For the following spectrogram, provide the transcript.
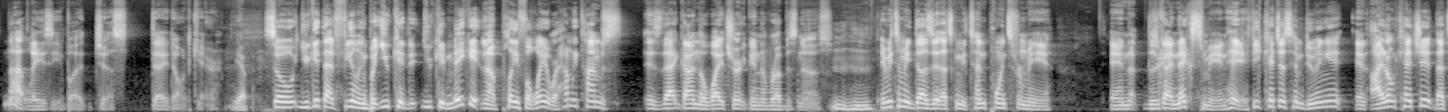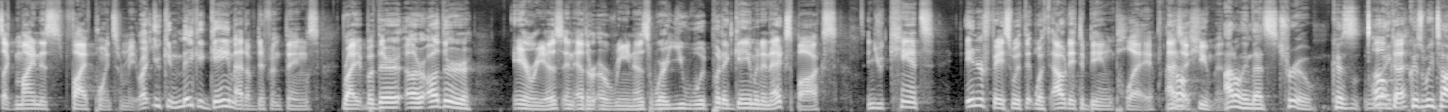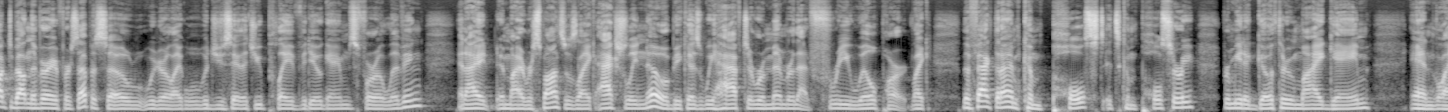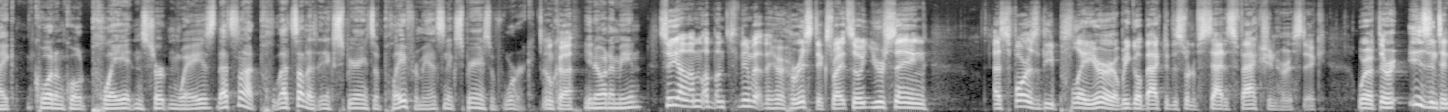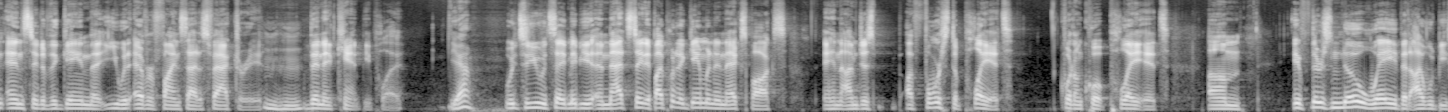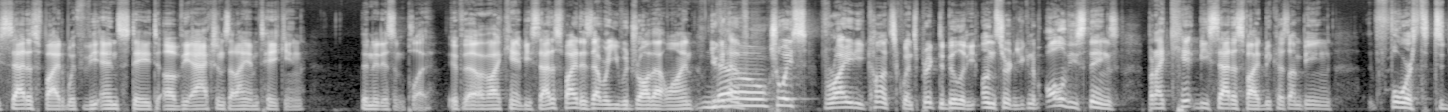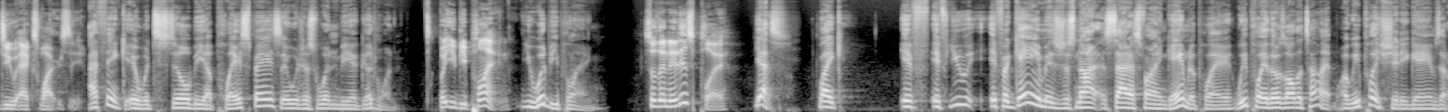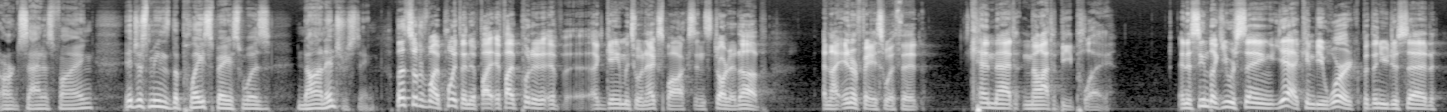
not lazy, but just they don't care. Yep. So you get that feeling, but you could you could make it in a playful way. Where how many times is that guy in the white shirt going to rub his nose? Mm-hmm. Every time he does it, that's going to be ten points for me. And a guy next to me, and hey, if he catches him doing it and I don't catch it, that's like minus five points for me, right? You can make a game out of different things, right? But there are other areas and other arenas where you would put a game in an Xbox and you can't interface with it without it being play as a human. I don't think that's true because like, Okay. because we talked about in the very first episode, we were like, well, would you say that you play video games for a living? And I and my response was like, actually, no, because we have to remember that free will part. Like the fact that I am compulsed, it's compulsory for me to go through my game and like quote unquote play it in certain ways. That's not that's not an experience of play for me. That's an experience of work. okay. You know what I mean? So yeah, I'm, I'm I'm thinking about the heuristics, right? So you're saying, as far as the player, we go back to this sort of satisfaction heuristic, where if there isn't an end state of the game that you would ever find satisfactory, then it can't be play. Yeah. So you would say maybe in that state, if I put a game in an Xbox and I'm just uh, forced to play it, quote unquote, play it. Um, if there's no way that I would be satisfied with the end state of the actions that I am taking, then it isn't play. If, if I can't be satisfied, is that where you would draw that line? You can have choice, variety, consequence, predictability, uncertain. You can have all of these things, but I can't be satisfied because I'm being forced to do X, Y, or Z. I think it would still be a play space. It would just wouldn't be a good one. But you'd be playing. You would be playing. So then it is play. Yes. Like if if you if a game is just not a satisfying game to play, we play those all the time. We play shitty games that aren't satisfying. It just means the play space was non-interesting. But that's sort of my point. Then, if I if I put a, if a game into an Xbox and start it up, and I interface with it, can that not be play? And it seemed like you were saying, yeah, it can be work, but then you just said,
